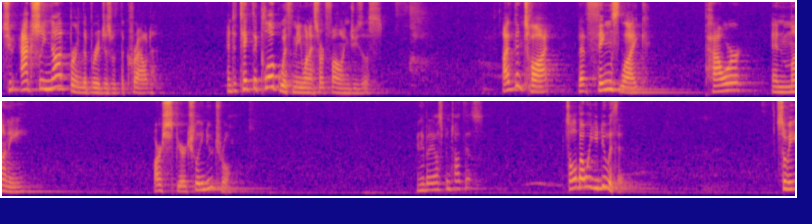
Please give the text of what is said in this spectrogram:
to actually not burn the bridges with the crowd and to take the cloak with me when I start following Jesus. I've been taught that things like power and money are spiritually neutral. Anybody else been taught this? It's all about what you do with it. So we,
